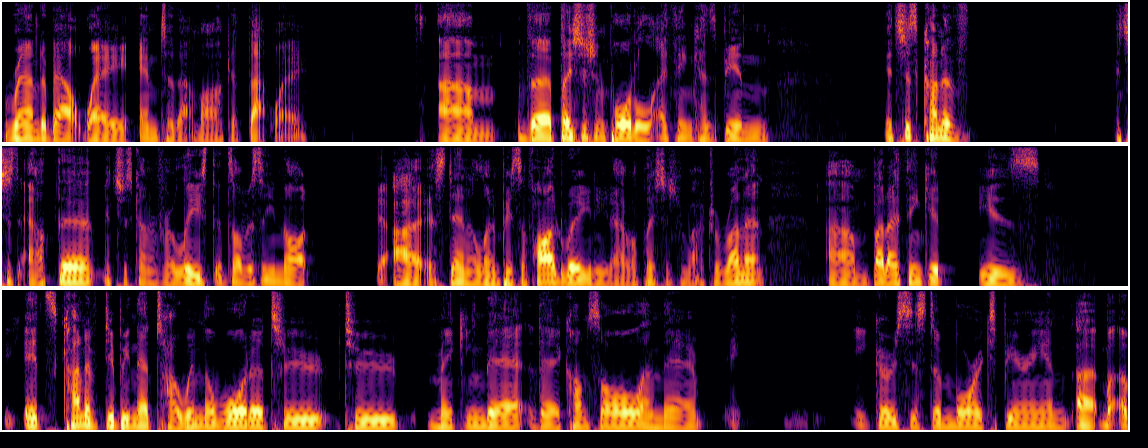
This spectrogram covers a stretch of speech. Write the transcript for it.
roundabout way enter that market that way. Um, the PlayStation Portal, I think, has been it's just kind of it's just out there. It's just kind of released. It's obviously not uh, a standalone piece of hardware. You need to have a PlayStation Five to run it. Um, but I think it is it's kind of dipping their toe in the water to to making their their console and their ecosystem more experience, uh, uh,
